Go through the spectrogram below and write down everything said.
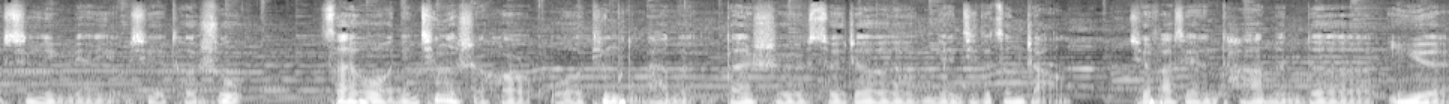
心里面有些特殊。在我年轻的时候，我听不懂他们，但是随着年纪的增长，却发现他们的音乐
